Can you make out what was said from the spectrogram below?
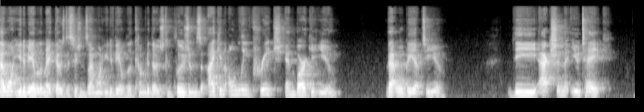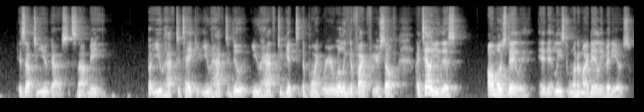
I want you to be able to make those decisions. I want you to be able to come to those conclusions. I can only preach and bark at you. That will be up to you. The action that you take is up to you guys. It's not me. But you have to take it. You have to do it. You have to get to the point where you're willing to fight for yourself. I tell you this almost daily in at least one of my daily videos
